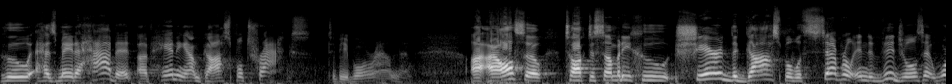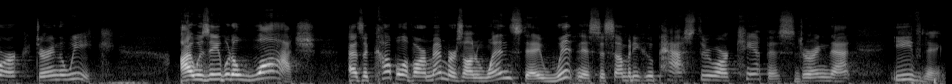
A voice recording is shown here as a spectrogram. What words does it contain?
who has made a habit of handing out gospel tracts to people around them. I also talked to somebody who shared the gospel with several individuals at work during the week. I was able to watch as a couple of our members on Wednesday witnessed to somebody who passed through our campus during that evening.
